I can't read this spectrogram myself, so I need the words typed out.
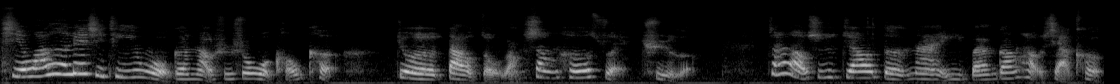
写完了练习题，我跟老师说我口渴，就到走廊上喝水去了。张老师教的那一班刚好下课，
